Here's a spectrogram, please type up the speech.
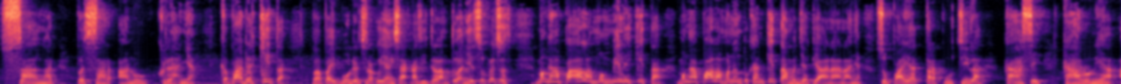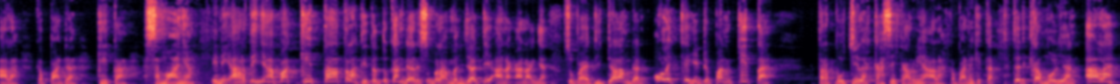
Sangat besar anugerahnya kepada kita. Bapak Ibu dan saudaraku yang saya kasih dalam Tuhan Yesus Kristus. Mengapa Allah memilih kita? Mengapa Allah menentukan kita menjadi anak-anaknya? Supaya terpujilah kasih karunia Allah kepada kita semuanya. Ini artinya apa? Kita telah ditentukan dari semula menjadi anak-anaknya. Supaya di dalam dan oleh kehidupan kita, terpujilah kasih karunia Allah kepada kita. Jadi kemuliaan Allah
